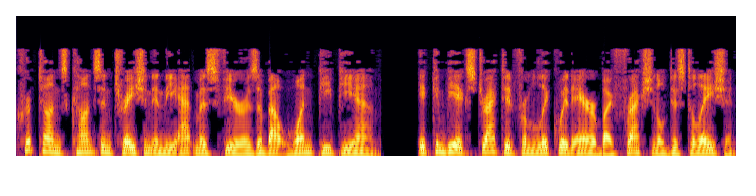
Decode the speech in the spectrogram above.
Krypton's concentration in the atmosphere is about 1 ppm. It can be extracted from liquid air by fractional distillation.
